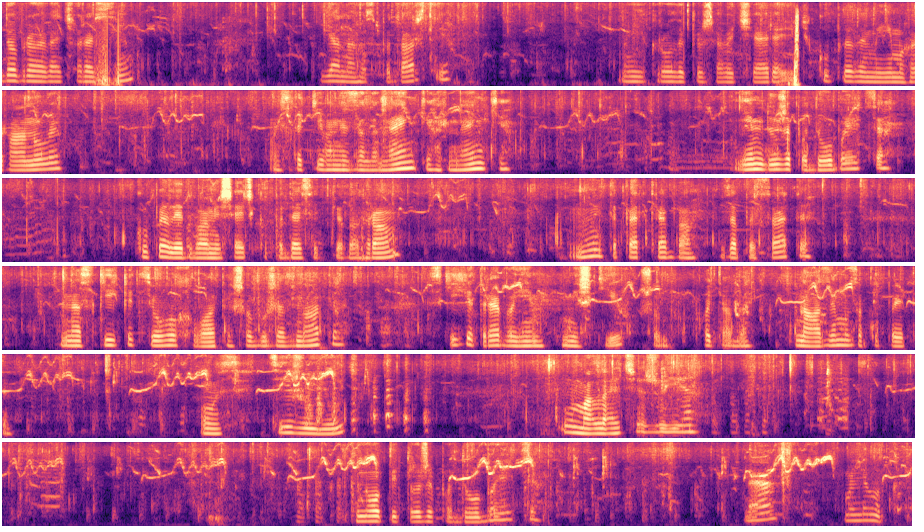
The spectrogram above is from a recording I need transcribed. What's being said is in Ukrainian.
Доброго вечора всім. Я на господарстві. Мої кролики вже вечеряють. Купили ми їм гранули. Ось такі вони зелененькі, гарненькі. Їм дуже подобається. Купили два мішечка по 10 кг. Ну і тепер треба записати наскільки цього хватить, щоб уже знати, скільки треба їм мішків, щоб хоча б на зиму закупити. Ось ці жують. І малече жує. Кнопі теж подобається. Да, малюк.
